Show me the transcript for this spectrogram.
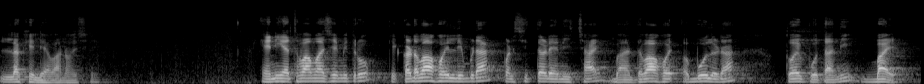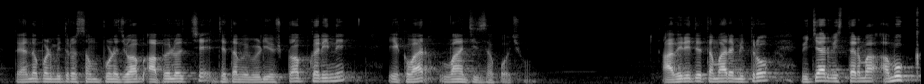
લખી લેવાનો છે. એની અથવામાં છે મિત્રો કે કડવા હોય લીમડા, પણ શીતળ એની છાય, બાંધવા હોય અબોલડા, તોય પોતાની બાય. તો એનો પણ મિત્રો સંપૂર્ણ જવાબ આપેલો જ છે, જે તમે વીડિયો સ્ટોપ કરીને એકવાર વાંચી શકો છો. આવી રીતે તમારે મિત્રો વિચાર વિસ્તારમાં અમુક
